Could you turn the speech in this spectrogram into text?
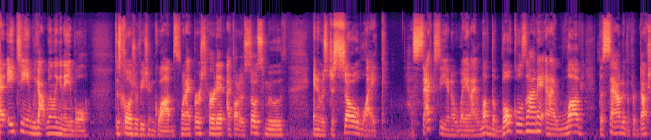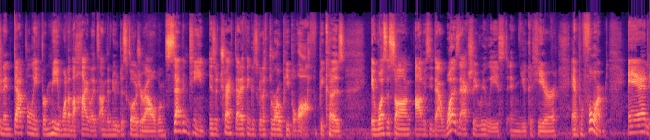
At 18, we got Willing and Able, Disclosure featuring Kwabs. When I first heard it, I thought it was so smooth, and it was just so, like, sexy in a way, and I loved the vocals on it, and I loved the sound of the production, and definitely, for me, one of the highlights on the new Disclosure album. 17 is a track that I think is going to throw people off, because it was a song, obviously, that was actually released and you could hear and performed. And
